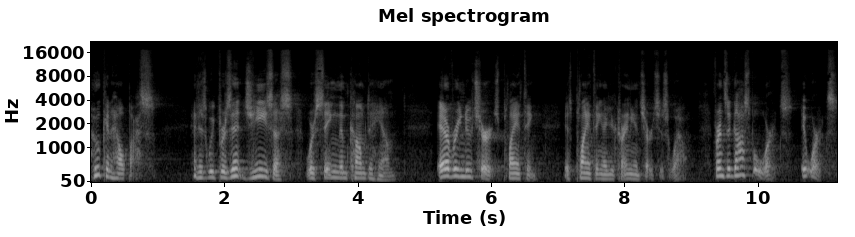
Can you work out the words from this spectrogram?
Who can help us? And as we present Jesus, we're seeing them come to Him. Every new church planting is planting a Ukrainian church as well. Friends, the gospel works. It works.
